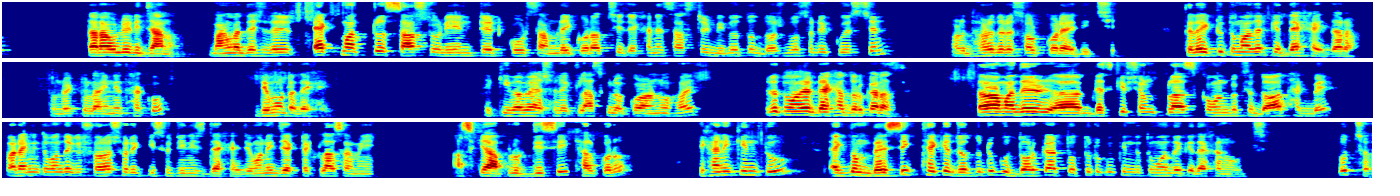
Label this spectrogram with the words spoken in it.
তারা অলরেডি জানো। বাংলাদেশের একমাত্র সাস্ট ওরিয়েন্টেড কোর্স আমরাই করাচ্ছি, যেখানে সাস্টের বিগত দশ বছরের কোয়েশ্চেন আমরা ধরে ধরে সলভ করাই দিচ্ছি। তাহলে একটু তোমাদেরকে দেখাই, দাঁড়াও। তোমরা একটু লাইনে থাকো ডেমোটা দেখাই। যে কীভাবে আসলে ক্লাসগুলো করানো হয়, এটা তোমাদের দেখা দরকার আছে। তাও আমাদের ডেসক্রিপশন প্লাস কমেন্ট বক্সে দেওয়া থাকবে বাট আমি তোমাদেরকে সরাসরি কিছু জিনিস দেখাই। যেমন এই যে একটা ক্লাস আমি আজকে আপলোড দিছি, খেয়াল করো। এখানে কিন্তু একদম বেসিক থেকে যতটুকু দরকার ততটুকু কিন্তু তোমাদেরকে দেখানো হচ্ছে। বুঝছ?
